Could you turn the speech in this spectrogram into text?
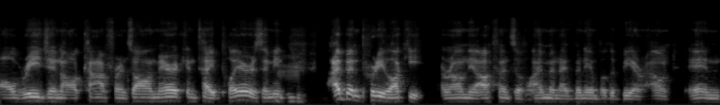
all region, all conference, all American type players. I mean, mm-hmm. I've been pretty lucky around the offensive linemen I've been able to be around and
